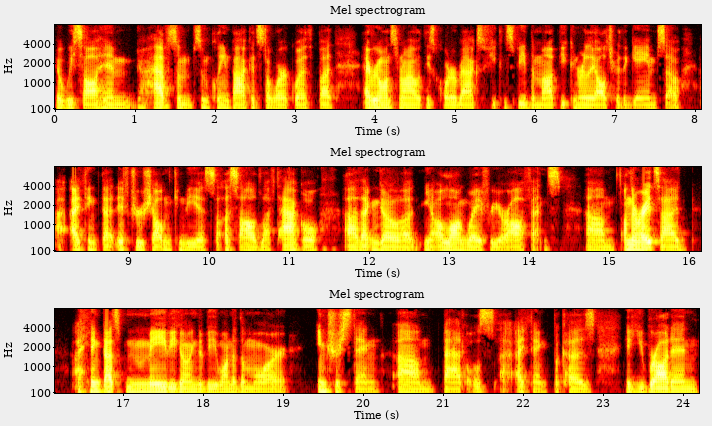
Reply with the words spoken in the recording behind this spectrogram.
we saw him have some some clean pockets to work with, but every once in a while with these quarterbacks, if you can speed them up, you can really alter the game. So I, think that if Drew Shelton can be a, a solid left tackle, uh, that can go uh, you know a long way for your offense. Um, on the right side, I think that's maybe going to be one of the more interesting um, battles. I think because you brought in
